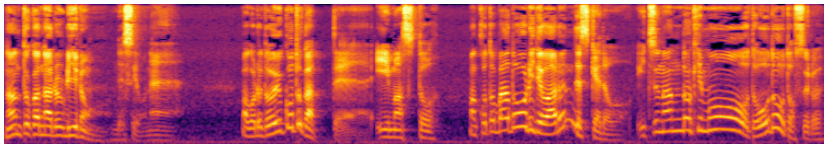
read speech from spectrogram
なんとかなる理論ですよね。まあこれどういうことかって言いますと、まあ、言葉通りではあるんですけど、いつ何時も堂々とする。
